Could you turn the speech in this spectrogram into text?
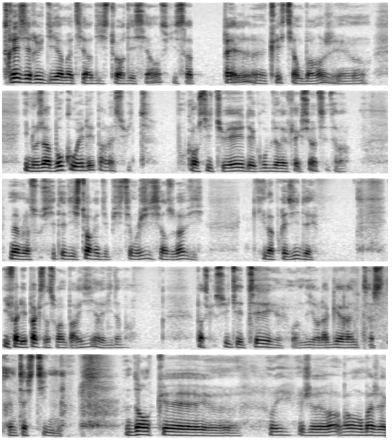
très érudit en matière d'histoire des sciences, qui s'appelle euh, Christian Bange. Euh, il nous a beaucoup aidés par la suite pour constituer des groupes de réflexion, etc. Même la Société d'histoire et d'épistémologie sciences de la vie, qu'il a présidé. Il ne fallait pas que ce soit un Parisien, évidemment, parce que été, on dire, la guerre intestine. Donc, euh, oui, je rends hommage à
